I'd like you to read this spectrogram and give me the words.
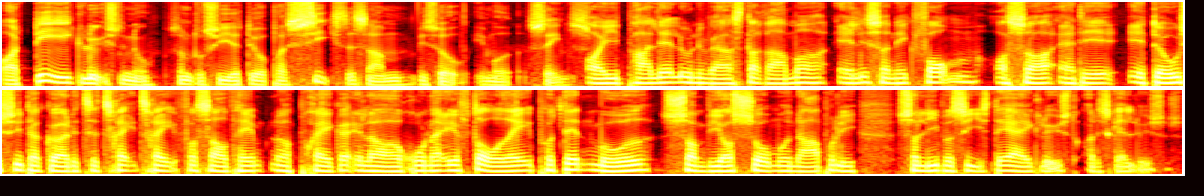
Og det er ikke løst endnu, som du siger. Det var præcis det samme, vi så imod Saints. Og i et parallelt univers, der rammer Allison ikke formen, og så er det Edosi, der gør det til 3-3 for Southampton og prikker, eller runder efteråret af på den måde, som vi også så mod Napoli. Så lige præcis, det er ikke løst, og det skal løses.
